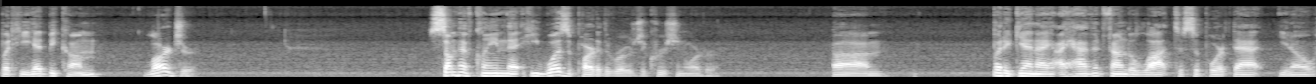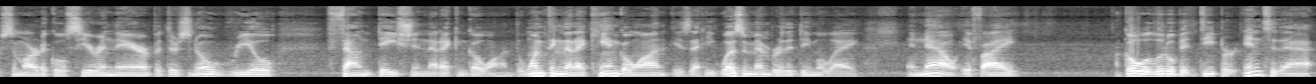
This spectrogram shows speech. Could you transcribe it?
but he had become larger. Some have claimed that he was a part of the Rosicrucian Order. Um, but again, I, I haven't found a lot to support that. You know, some articles here and there, but there's no real foundation that I can go on. The one thing that I can go on is that he was a member of the DeMolay. And now, if I go a little bit deeper into that,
